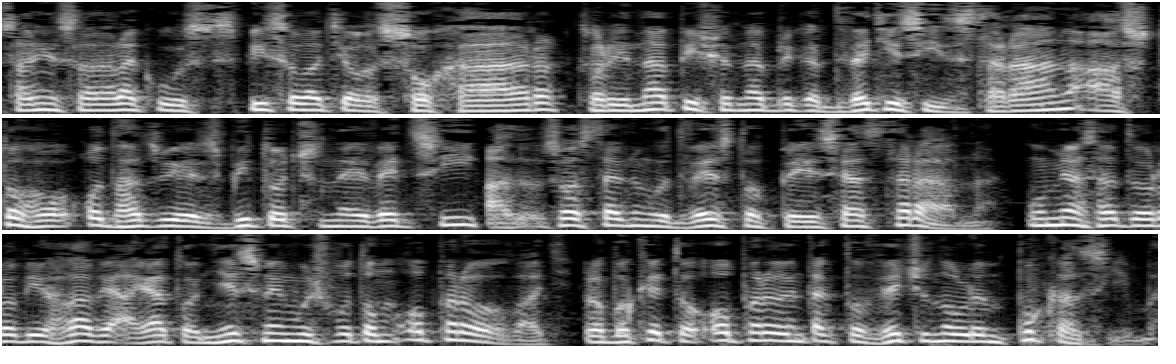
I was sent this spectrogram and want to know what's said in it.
Stanislav Rakús spisovateľ sochár, ktorý napíše napríklad 2000 strán a z toho odhadzuje zbytočné veci a zostane mu 250 strán. U mňa sa to robí v hlave a ja to nesmiem už potom opravovať, lebo keď to opravujem, tak to väčšinou len pokazím.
